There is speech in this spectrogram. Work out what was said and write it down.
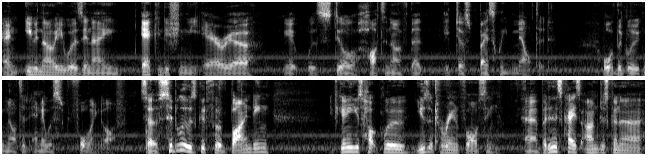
And even though he was in a air conditioning area, it was still hot enough that it just basically melted. all the glue melted and it was falling off. So super glue is good for binding. If you're going to use hot glue, use it for reinforcing. Uh, but in this case, I'm just going to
